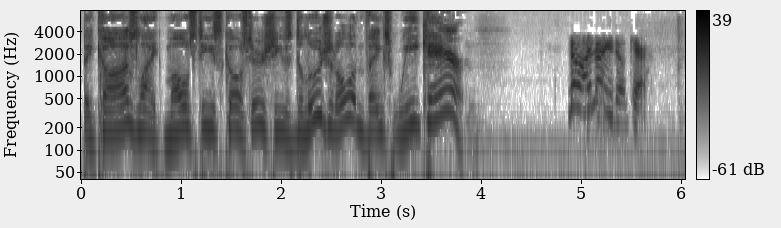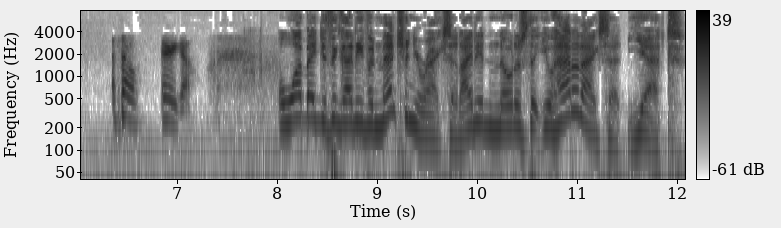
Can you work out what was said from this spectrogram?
because, like most East Coasters, she's delusional and thinks we care. No, I know you don't care. So, there you go. Well, what made you think I'd even mention your accent? I didn't notice that you had an accent yet.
